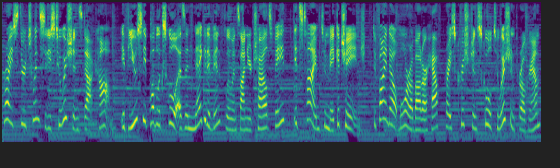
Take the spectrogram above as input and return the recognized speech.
price through TwinCitiesTuitions.com. If you see public school as a negative influence on your child's faith, it's time to make a change. To find out more about our half price Christian school tuition program,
